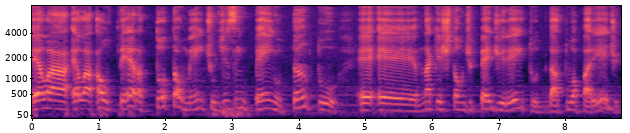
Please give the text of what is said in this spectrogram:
ela, ela altera totalmente o desempenho, tanto é, é, na questão de pé direito da tua parede,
